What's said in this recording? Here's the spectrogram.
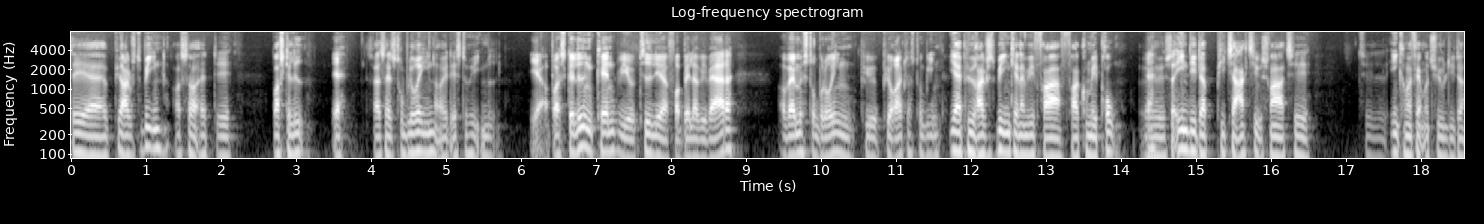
Det er pyraglystobin, og så er det boskalid. Ja. Så altså et strobilurin og et estohi-middel. Ja, og boskaliden kendte vi jo tidligere fra Bella Viverda. Og hvad med strobilurin, py-? Ja, pyraglystobin kender vi fra, fra Comet Pro. Ja. Øh, så en liter Picta Activ svarer til, til 1,25 liter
